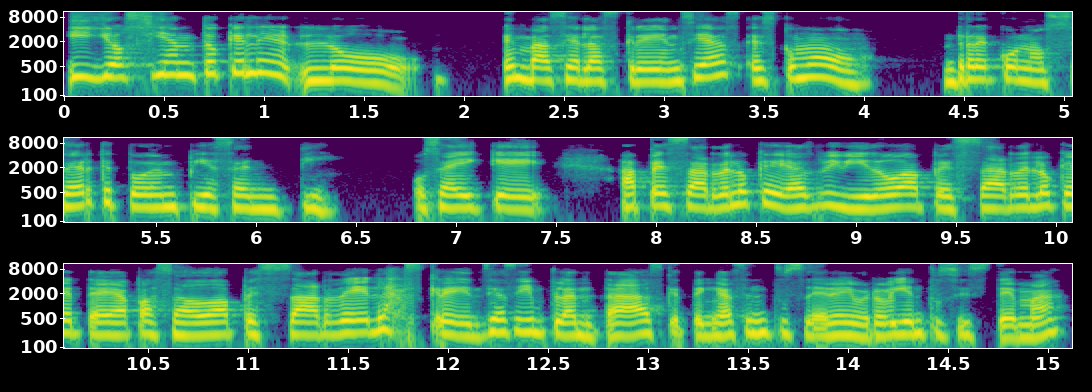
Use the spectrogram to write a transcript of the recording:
Y yo siento que lo, en base a las creencias, es como reconocer que todo empieza en ti. O sea, y que a pesar de lo que hayas vivido, a pesar de lo que te haya pasado, a pesar de las creencias implantadas que tengas en tu cerebro y en tu sistema,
